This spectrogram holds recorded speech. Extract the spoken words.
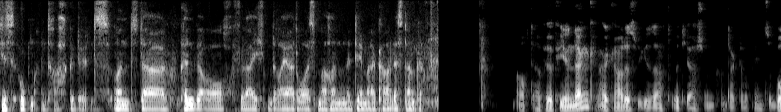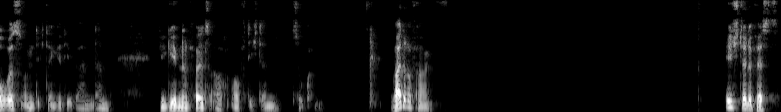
dieses Open-Antrag-Gedöns. Und da können wir auch vielleicht ein Dreier draus machen mit dem Arcades. Danke. Auch dafür vielen Dank. Alcades, wie gesagt, wird ja schon Kontakt aufnehmen zu Boris und ich denke, die werden dann gegebenenfalls auch auf dich dann zukommen. Weitere Fragen? Ich stelle fest,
